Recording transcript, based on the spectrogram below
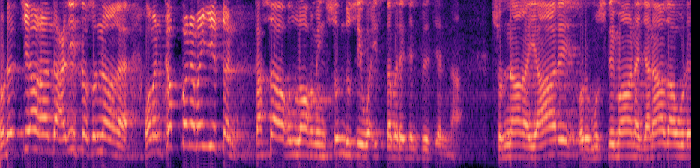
தொடர்ச்சியாக அந்த ஹதீஸ்ல சொன்னாங்க ஒமன் கஃபன மையத்தன் கசாஹுல்லாஹுமின் சுந்துசி வ இஸ்தபரத்தின் ஃபில் ஜன்னா. சொன்னாங்க யாரு ஒரு முஸ்லிமான ஜனாதாவோடு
